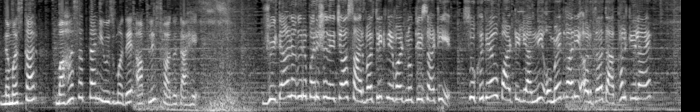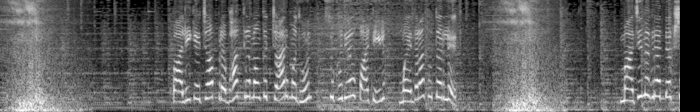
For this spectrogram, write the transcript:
नमस्कार महासत्ता न्यूजमध्ये आपले स्वागत आहे. विटा नगर परिषदेच्या सार्वत्रिक निवडणुकीसाठी सुखदेव पाटील यांनी उमेदवारी अर्ज दाखल केलाय पालिकेच्या प्रभाग क्रमांक चार मधून सुखदेव पाटील मैदानात उतरलेत. माजी नगराध्यक्ष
